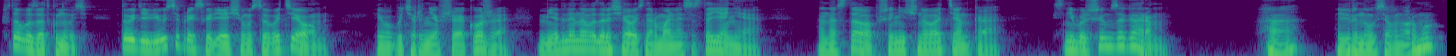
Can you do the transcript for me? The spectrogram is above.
чтобы заткнуть, ты удивился происходящему с его телом. Его почерневшая кожа медленно возвращалась в нормальное состояние. Она стала пшеничного оттенка, с небольшим загаром. Ха? Вернулся в норму?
